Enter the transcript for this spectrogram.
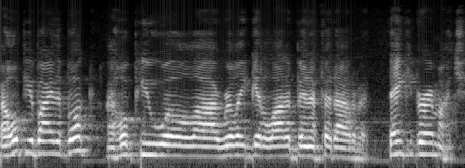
I hope you buy the book. I hope you will uh, really get a lot of benefit out of it. Thank you very much.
